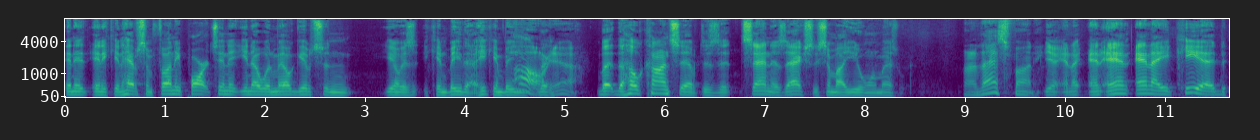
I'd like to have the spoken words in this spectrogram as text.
and it and it can have some funny parts in it. You know, when Mel Gibson, you know, is it can be that he can be. Oh, yeah. But the whole concept is that Santa is actually somebody you don't want to mess with. Uh, that's funny. Yeah, and a- and and and a kid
